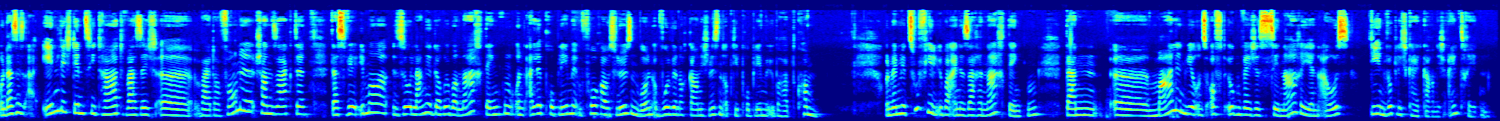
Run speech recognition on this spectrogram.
Und das ist ähnlich dem Zitat, was ich äh, weiter vorne schon sagte, dass wir immer so lange darüber nachdenken und alle Probleme im Voraus lösen wollen, obwohl wir noch gar nicht wissen, ob die Probleme überhaupt kommen. Und wenn wir zu viel über eine Sache nachdenken, dann äh, malen wir uns oft irgendwelche Szenarien aus, die in Wirklichkeit gar nicht eintreten.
